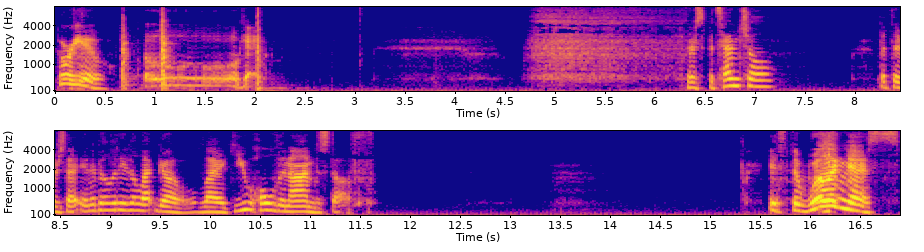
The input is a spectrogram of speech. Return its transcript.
who are you? Oh, okay. There's potential, but there's that inability to let go. Like you holding on to stuff. It's the willingness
